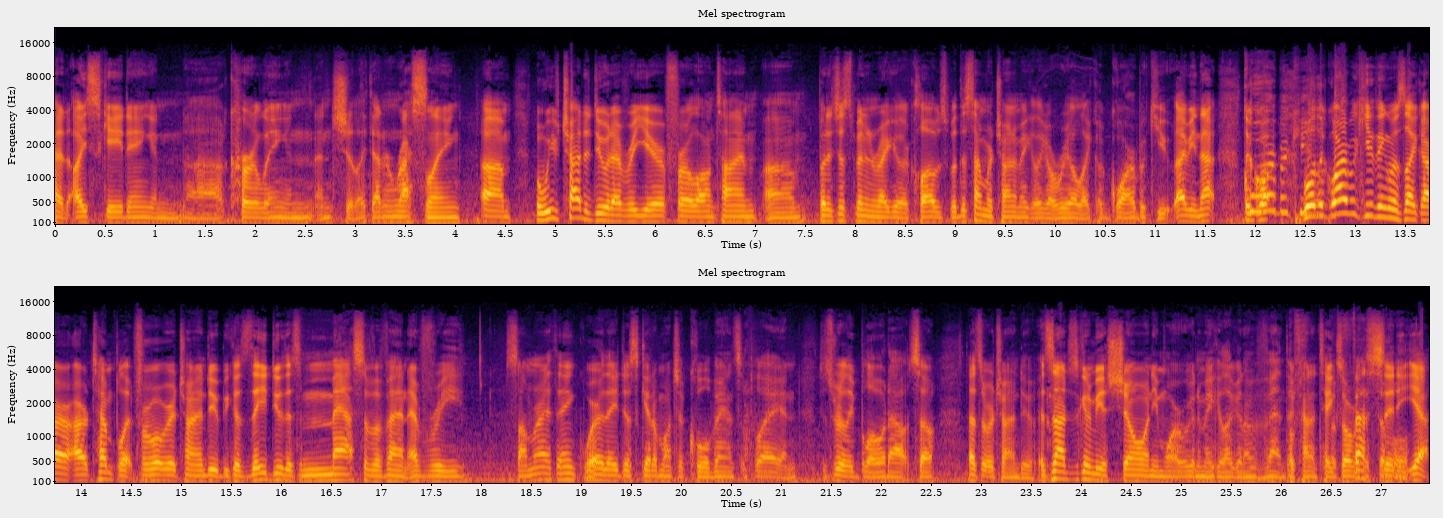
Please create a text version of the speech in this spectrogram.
had ice skating and uh, curling and, and shit like that and wrestling. Um, but we've tried to do it every year for a long time. Um, but it's just been in regular clubs. But this time we're trying to make it like a real like a barbecue. I mean that the guar- Guarbecue. well the barbecue thing was like our, our template for what we were trying to do because they do this massive event every summer, I think, where they just get a bunch of cool bands to play and just really blow it out. So that's what we're trying to do. It's not just going to be a show anymore. We're going to make it like an event that kind of takes over festival. the city. Yeah,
